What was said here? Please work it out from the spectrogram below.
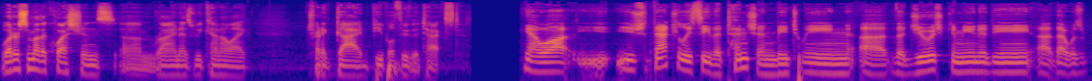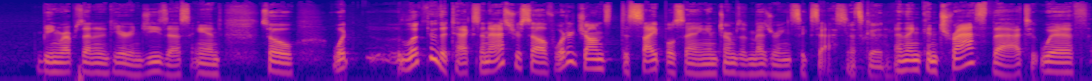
What are some other questions, um, Ryan, as we kind of like try to guide people through the text? Yeah, well, uh, you, should naturally see the tension between uh, the Jewish community uh, that was being represented here in Jesus, and so what look through the text and ask yourself what are John's disciples saying in terms of measuring success? That's good. And then contrast that with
